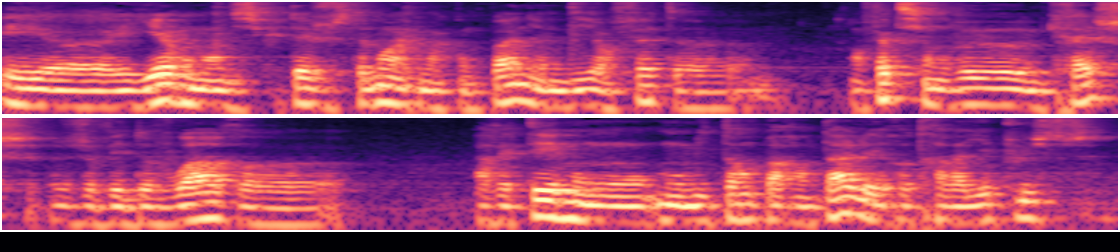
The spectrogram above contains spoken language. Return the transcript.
Et hier, on en discutait justement avec ma compagne. Elle me dit en fait, en fait, si on veut une crèche, je vais devoir arrêter mon, mi-temps parental et retravailler plus.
